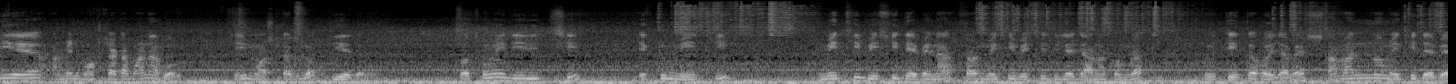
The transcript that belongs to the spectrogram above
দিয়ে আমের মশলাটা বানাবো, এই মশলাগুলো দিয়ে দেবো। প্রথমেই দিয়ে দিচ্ছি একটু মেথি। মেথি বেশি দেবে না, কারণ মেথি বেশি দিলে জানো তোমরা তেতো হয়ে যাবে। সামান্য মেথি দেবে।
